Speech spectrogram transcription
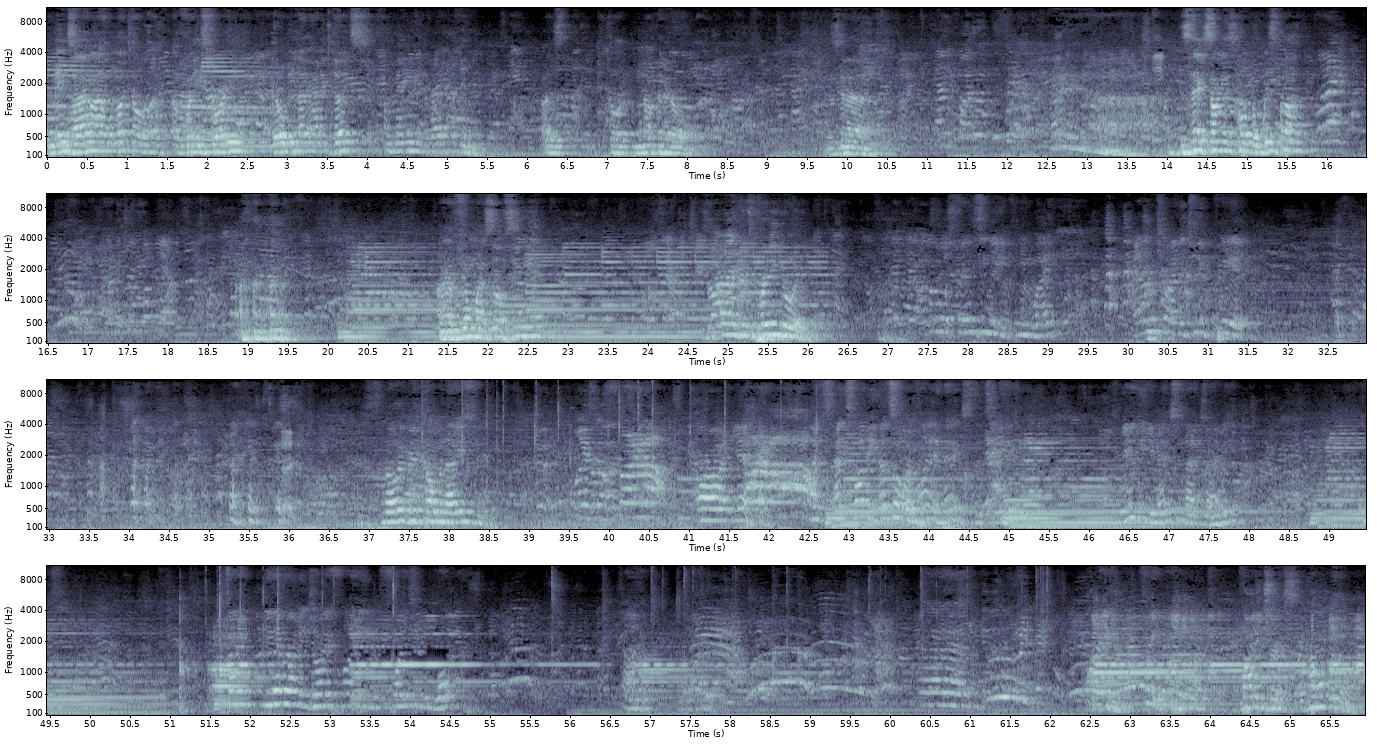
In the meantime, I will not tell a, a funny story. There will be no anecdotes from me about anything. I just told nothing at all. I'm just gonna. This next song is called The Whisper. I'm gonna film myself singing it. So I reckon it's pretty good. I've got more strings than you. Can? And I'm trying to drink beer. it's not a good combination. Alright, yeah. That's, that's funny. That's what we're playing next. That's weird. Weird that you mentioned that, Jamie. So, do you ever enjoy floating, floating rock? Uh, party tricks. I come up with them.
